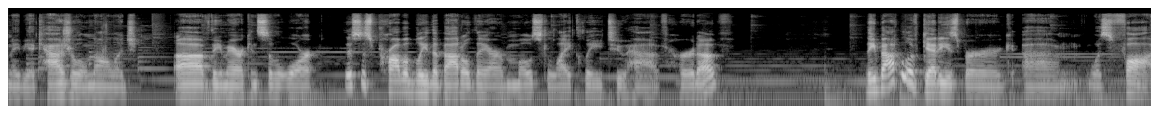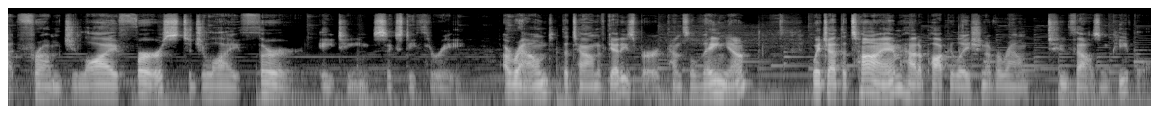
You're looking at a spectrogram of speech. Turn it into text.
maybe a casual knowledge of the American Civil War, this is probably the battle they are most likely to have heard of. The Battle of Gettysburg um, was fought from July 1st to July 3rd, 1863, around the town of Gettysburg, Pennsylvania, which at the time had a population of around 2,000 people.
